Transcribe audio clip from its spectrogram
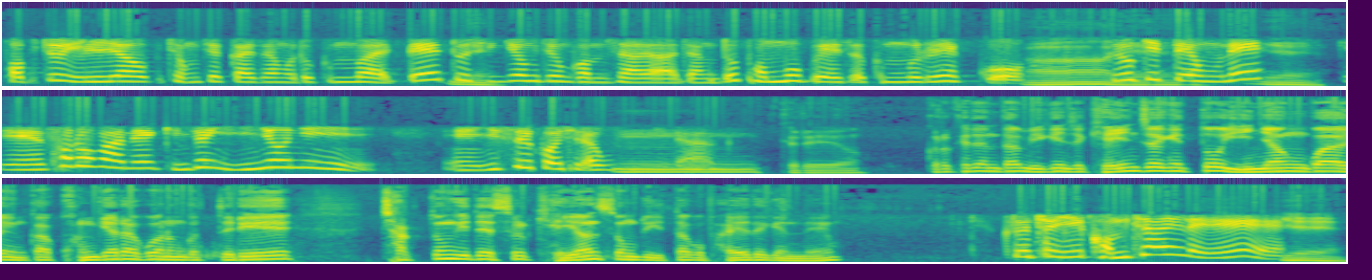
법조 인력 정책과장으로 근무할 때또 네. 진경준 검사장도 법무부에서 근무를 했고 아, 그렇기 예. 때문에 예. 예, 서로 간에 굉장히 인연이 예, 있을 것이라고 봅니다. 음, 그래요. 그렇게 된다면 이게 이제 개인적인 또 인연과 그러니까 관계라고 하는 것들이 작동이 됐을 개연성도 있다고 봐야 되겠네요. 그렇죠. 이 검찰 내에 예.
